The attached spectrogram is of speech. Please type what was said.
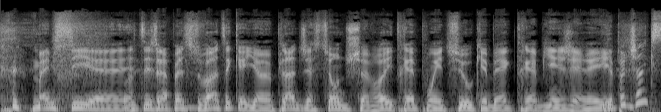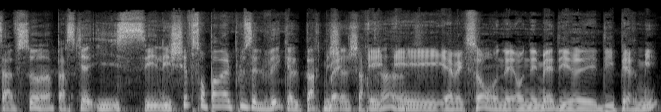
Même si, euh, tu sais, je rappelle souvent, tu sais, qu'il y a un plan de gestion du chevreuil très pointu au Québec, très bien géré. Il y a peu de gens qui savent ça, hein, parce que les chiffres sont pas mal plus élevés que le parc Michel Ben, Chartrand. et, hein. et- et avec ça, on, est- on émet des, des permis.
